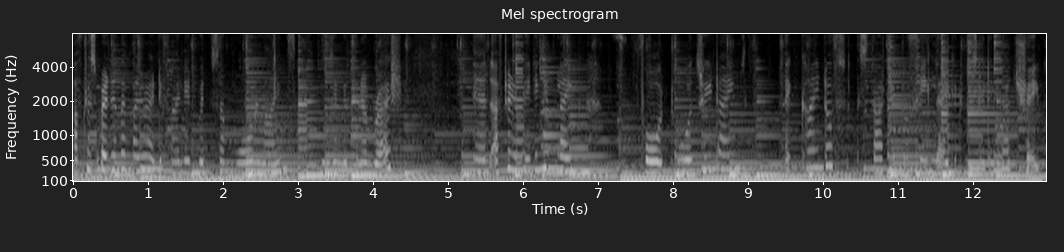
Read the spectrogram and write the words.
After spreading the color I defined it with some more lines using the thinner brush. And after repeating it like for two or three times I kind of started to feel like it was getting that shape.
